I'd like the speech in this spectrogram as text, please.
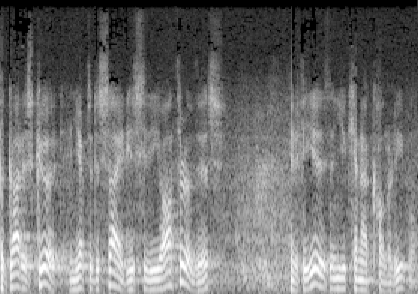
But God is good, and you have to decide is he the author of this? And if he is, then you cannot call it evil.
